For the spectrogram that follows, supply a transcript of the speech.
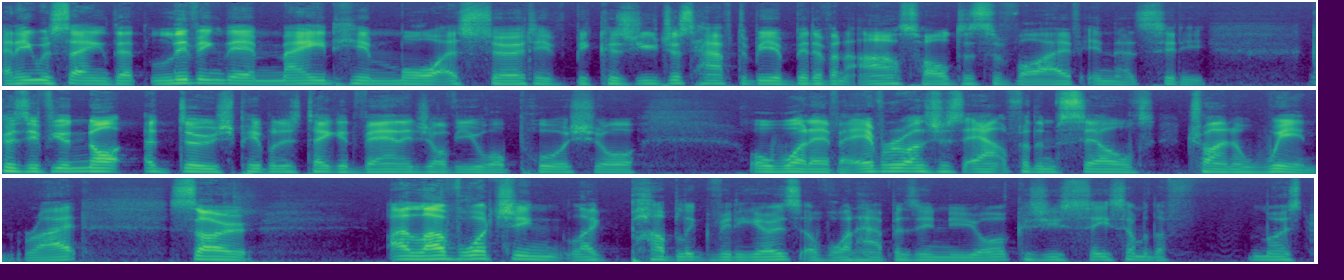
and he was saying that living there made him more assertive because you just have to be a bit of an asshole to survive in that city. Because if you're not a douche, people just take advantage of you or push or or whatever. Everyone's just out for themselves trying to win, right? So I love watching like public videos of what happens in New York because you see some of the f- most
